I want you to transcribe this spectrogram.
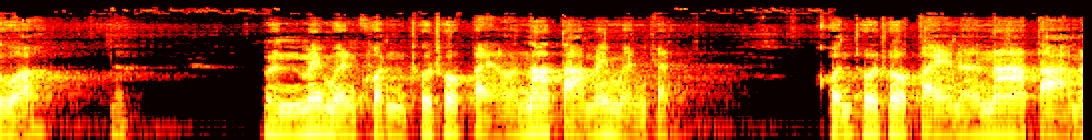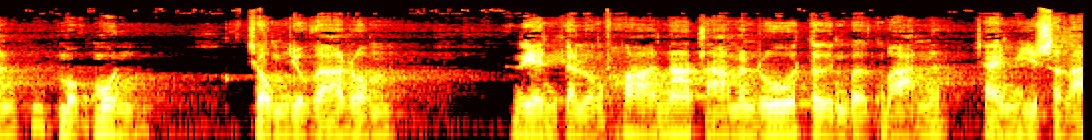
ตัวนะมันไม่เหมือนคนทั่ว ๆ ไปแล้วหน้าตาไม่เหมือนกัน คนทั่ว ๆ ไปนะหน้าตามันหมกมุ่น จมอยู่กับอารมณ์ เรียนกับหลวงพ่อหน้าตามันรู้ตื่นเบิกบานนะใจมีอิสระ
